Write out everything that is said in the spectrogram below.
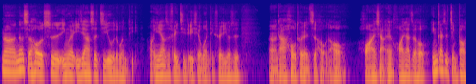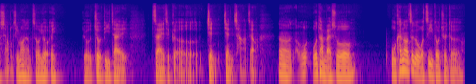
那那时候是因为一样是机务的问题，哦，一样是飞机的一些问题，所以就是，呃，它后退了之后，然后滑一下，哎，滑一下之后，应该是警报响，警报响之后又哎有就地在在这个检检查这样。那我我坦白说，我看到这个我自己都觉得。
